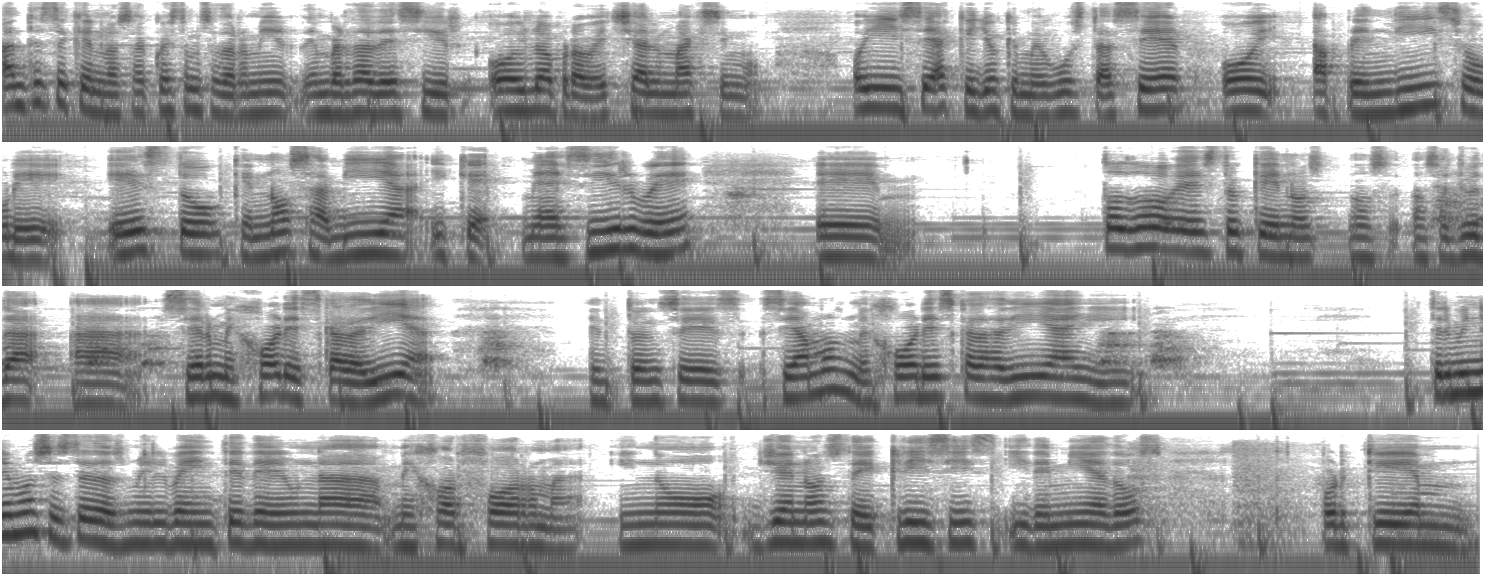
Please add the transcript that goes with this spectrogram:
antes de que nos acuestemos a dormir, en verdad decir, hoy lo aproveché al máximo, hoy hice aquello que me gusta hacer, hoy aprendí sobre esto que no sabía y que me sirve. Em, todo esto que nos, nos, nos ayuda a ser mejores cada día. Entonces, seamos mejores cada día y terminemos este 2020 de una mejor forma y no llenos de crisis y de miedos, porque em,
